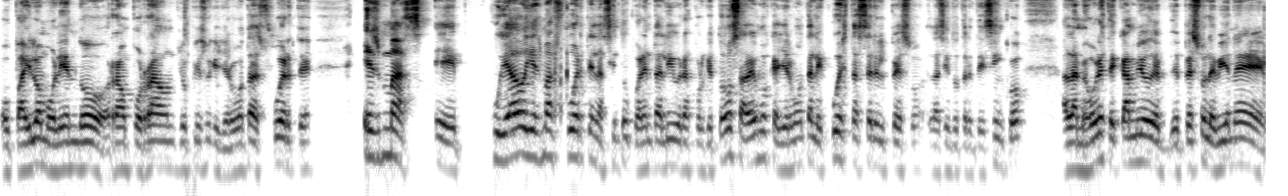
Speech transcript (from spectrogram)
o para irlo moliendo round por round. Yo pienso que Yerbonta es fuerte. Es más, eh, cuidado y es más fuerte en las 140 libras, porque todos sabemos que a Yermonta le cuesta hacer el peso en las 135. A lo mejor este cambio de, peso le viene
